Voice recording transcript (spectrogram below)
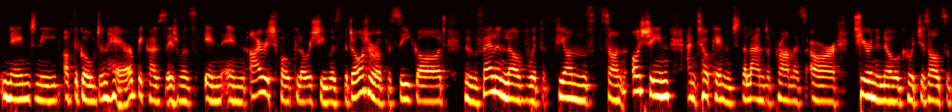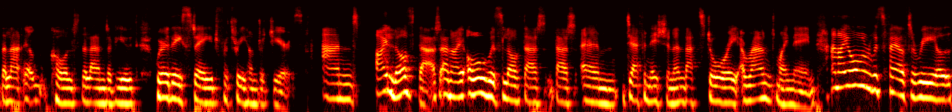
named Niamh of the golden hair because it was in in Irish folklore she was the daughter of the sea god who fell in love with Fionn's son Oisin and took him to the land of promise or Tír na nÓg which is also the land uh, called the land of youth where they stayed for 300 years. And I love that, and I always love that that um, definition and that story around my name. And I always felt a real.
